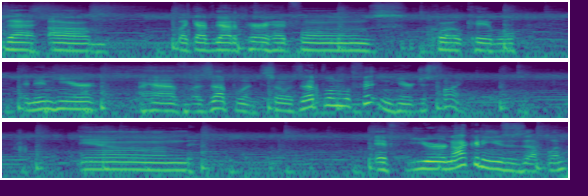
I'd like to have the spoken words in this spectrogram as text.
that, um, like I've got a pair of headphones, coil cable, and in here I have a Zeppelin. So a Zeppelin will fit in here just fine. And if you're not going to use a Zeppelin,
